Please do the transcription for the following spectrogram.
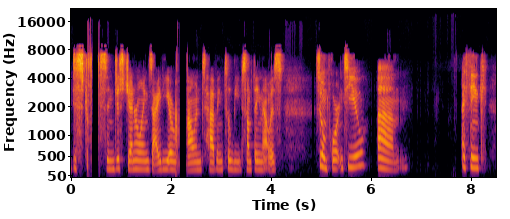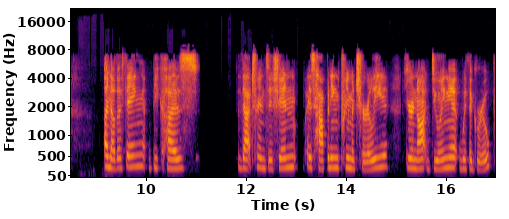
distress and just general anxiety around having to leave something that was so important to you. Um, I think another thing because that transition is happening prematurely, you're not doing it with a group.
